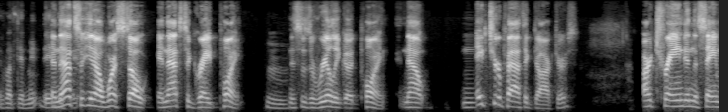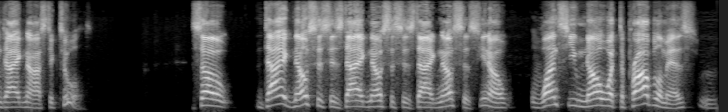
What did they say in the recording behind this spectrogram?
They've got their, their and that's, you know, we're so, and that's a great point. Mm. This is a really good point. Now, naturopathic doctors are trained in the same diagnostic tools. So, diagnosis is diagnosis is diagnosis. You know, once you know what the problem is, mm.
